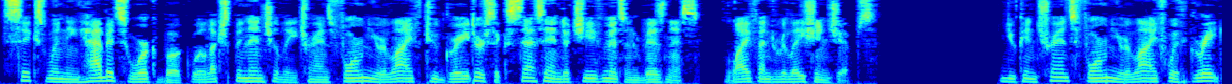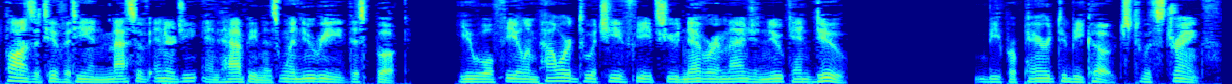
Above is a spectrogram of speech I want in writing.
6 Winning Habits Workbook will exponentially transform your life to greater success and achievements in business, life and relationships. You can transform your life with great positivity and massive energy and happiness when you read this book. You will feel empowered to achieve feats you'd never imagine you can do. Be prepared to be coached with strength,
